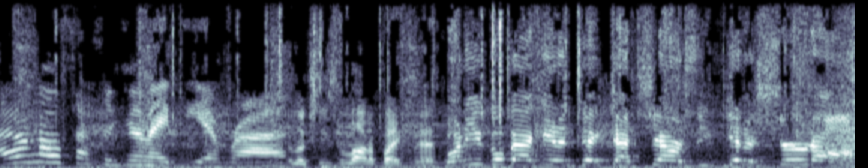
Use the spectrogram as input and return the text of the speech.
I don't know if that's a good idea, Brad. Look, she's a lot of bike, man. Why don't you go back in and take that shower so you can get a shirt on?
